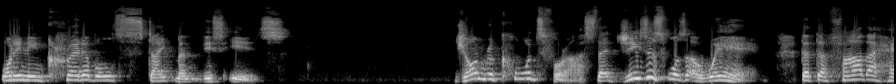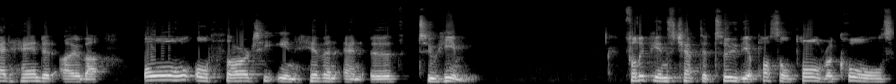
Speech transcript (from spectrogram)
What an incredible statement this is. John records for us that Jesus was aware that the Father had handed over all authority in heaven and earth to him. Philippians chapter 2, the Apostle Paul recalls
